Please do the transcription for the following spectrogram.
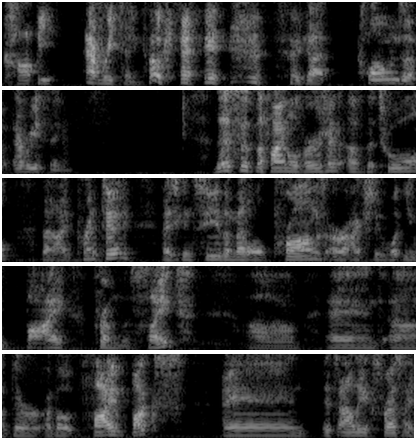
copy everything, okay? they got clones of everything. This is the final version of the tool that I printed. As you can see, the metal prongs are actually what you buy from the site. Um, and uh, they're about five bucks and it's AliExpress. I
